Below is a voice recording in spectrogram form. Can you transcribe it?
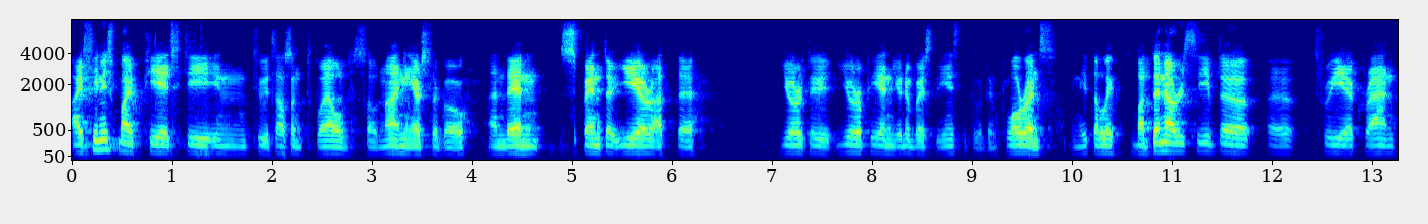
I finished my PhD in 2012, so nine years ago, and then spent a year at the Euro- European University Institute in Florence, in Italy. But then I received a, a three-year grant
